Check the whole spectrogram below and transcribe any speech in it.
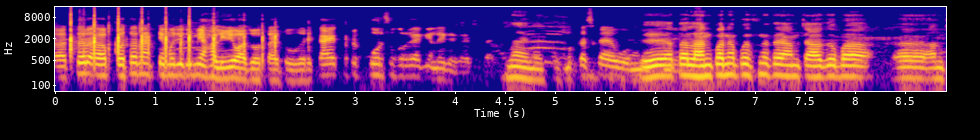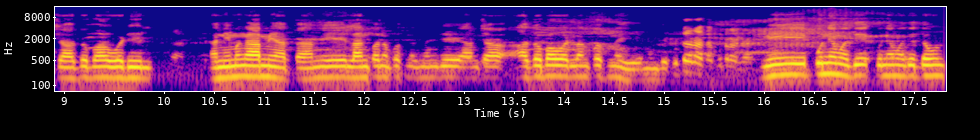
अ, तर पथनाट्यामध्ये तुम्ही हलगे वाजवतायत वगैरे. काय कुठं कोर्स वगैरे काय केलंय का काय? नाही नाही. मग कसं काय हो? हे आता लहानपणापासूनच आहे आमचे आजोबा अं, आमचे आजोबा वडील आणि मग आम्ही आता आम्ही लहानपणापासून म्हणजे आमच्या आजोबा वडिलांपासून आहे म्हणजे कुठं राहता कुठं राहता? मी पुण्यामध्ये पुण्यामध्ये दौंड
